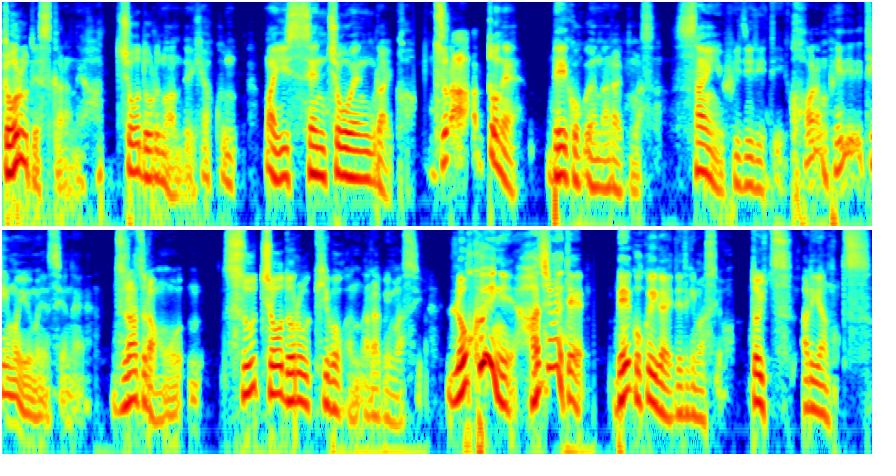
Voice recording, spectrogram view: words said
ドルですからね。8兆ドルなんで100、まあ1000兆円ぐらいか。ずらーっとね、米国が並びます。3位フィデリティ。これもフィデリティも有名ですよね。ずらずらもう数兆ドル規模が並びますよ。6位に初めて米国以外出てきますよ。ドイツ、アリアンツ。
